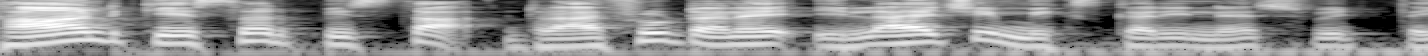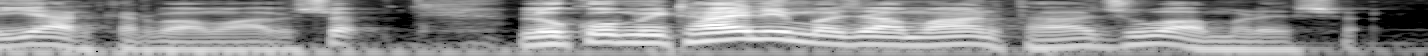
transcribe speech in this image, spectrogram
ખાંડ, કેસર, પિસ્તા, ડ્રાયફ્રૂટ અને ઇલાયચી મિક્સ કરીને સ્વીટ તૈયાર કરવામાં આવે છે. લોકો મીઠાઈની મજા માણતા જોવા મળે છે.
